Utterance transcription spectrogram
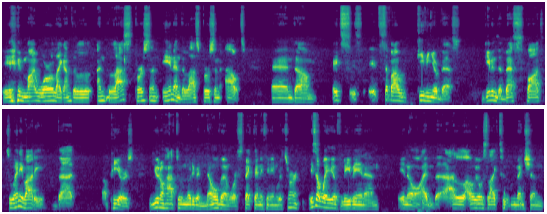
in my world, like I'm the I'm the last person in and the last person out, and um, it's, it's it's about giving your best, giving the best spot to anybody that appears. You don't have to not even know them or expect anything in return. It's a way of living, and you know, I I always like to mention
